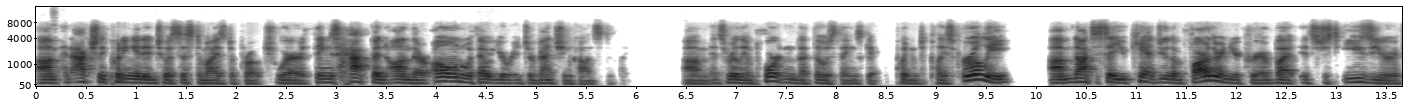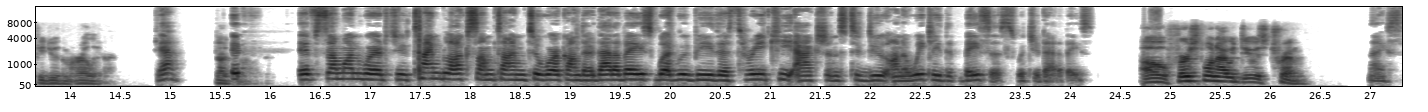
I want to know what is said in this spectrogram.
um, and actually putting it into a systemized approach where things happen on their own without your intervention constantly um, it's really important that those things get put into place early um, not to say you can't do them farther in your career but it's just easier if you do them earlier yeah if, if someone were to time block some time to work on their database, what would be the three key actions to do on a weekly basis with your database? Oh, first one I would do is trim. Nice.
